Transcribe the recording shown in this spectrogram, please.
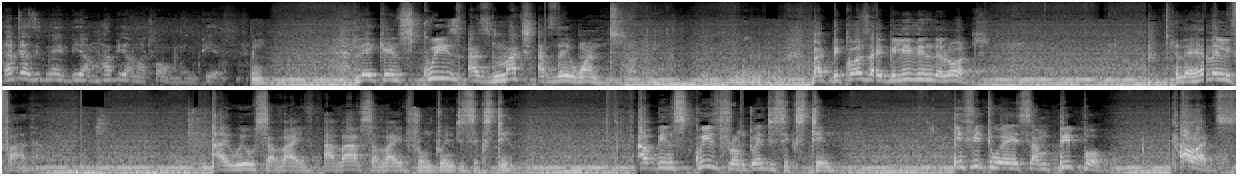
that as it may be, I'm happy I'm at home in PF. they can squeeze as much as they want. But because I believe in the Lord, in the Heavenly Father, I will survive. I've, I've survived from 2016. I've been squeezed from 2016. If it were some people, cowards,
